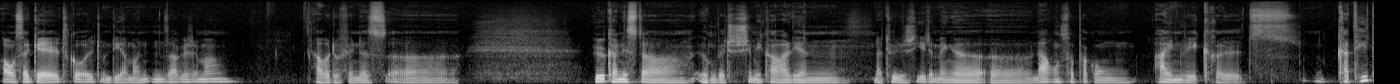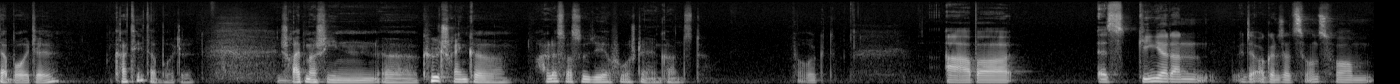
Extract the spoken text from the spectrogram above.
außer Geld, Gold und Diamanten, sage ich immer. Aber du findest äh, Ölkanister, irgendwelche Chemikalien, natürlich jede Menge äh, Nahrungsverpackungen, Einweggrills, Katheterbeutel, Katheterbeutel, mhm. Schreibmaschinen, äh, Kühlschränke, alles, was du dir vorstellen kannst. Verrückt. Aber es ging ja dann in der Organisationsform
